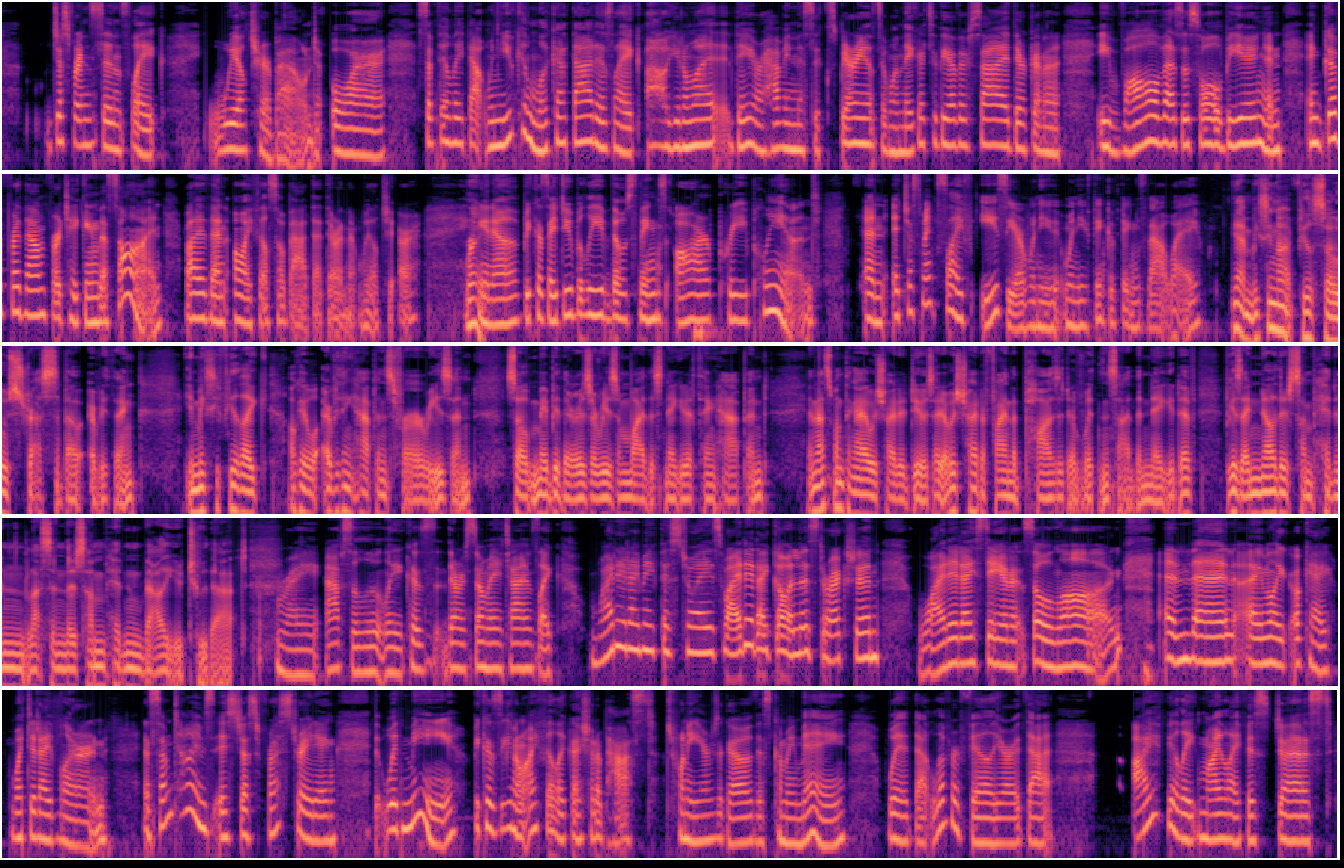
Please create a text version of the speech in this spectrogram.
just for instance, like wheelchair bound or something like that, when you can look at that as like, oh, you know what? They are having this experience. And when they get to the other side, they're going to evolve as a soul being and, and good for them for taking this on rather than, oh, I feel so bad that they're in that wheelchair. Right. You know, because I do believe those things are pre planned. And it just makes life easier when you when you think of things that way. Yeah, it makes you not feel so stressed about everything. It makes you feel like, okay, well, everything happens for a reason. So maybe there is a reason why this negative thing happened. And that's one thing I always try to do is I always try to find the positive with inside the negative because I know there's some hidden lesson, there's some hidden value to that. Right. Absolutely. Because there are so many times like, why did I make this choice? Why did I go in this direction? Why did I stay in it so long? And then I'm like, okay, what did I learn? And sometimes it's just frustrating with me because, you know, I feel like I should have passed 20 years ago this coming May with that liver failure that I feel like my life is just,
